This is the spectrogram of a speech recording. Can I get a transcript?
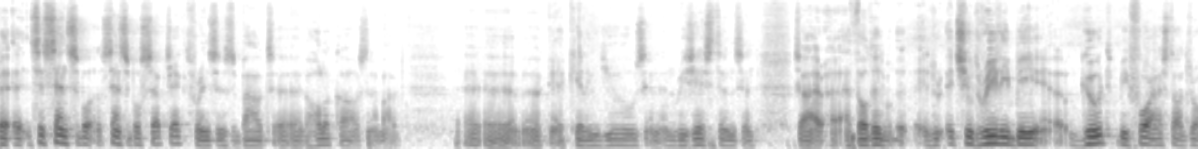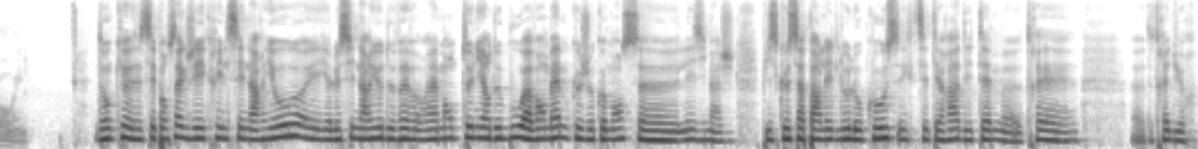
it's a sensible, sensible subject, for instance, about uh, the Holocaust and about killing Jews and, and resistance. And so I, I thought it, it, it should really be good before I start drawing. Donc euh, c'est pour ça que j'ai écrit le scénario et le scénario devait vraiment tenir debout avant même que je commence euh, les images, puisque ça parlait de l'Holocauste, etc., des thèmes euh, très, très durs.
